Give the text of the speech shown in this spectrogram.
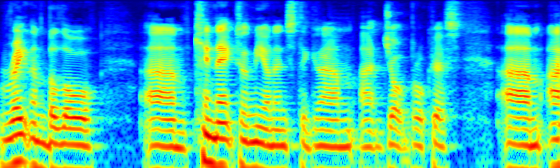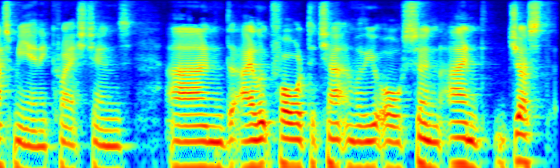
write them below. Um, connect with me on Instagram at JockBrocas. Um, ask me any questions, and I look forward to chatting with you all soon. And just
